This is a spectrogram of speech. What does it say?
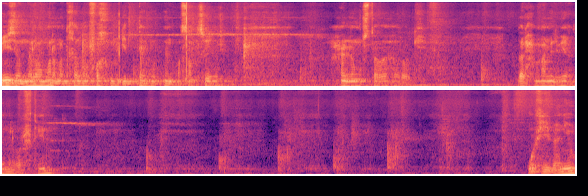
ميزة إن العمارة مدخلها فخم جدا واتنين أسانسير. حاجة مستواها راقي. ده الحمام اللي بيخدم الغرفتين. وفي بانيو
